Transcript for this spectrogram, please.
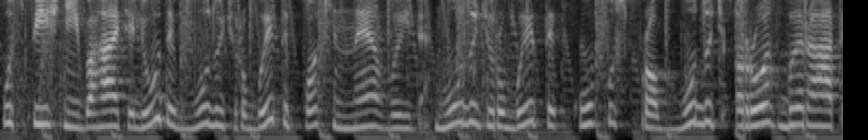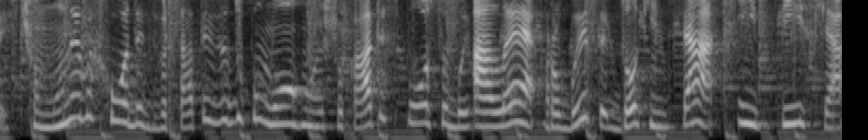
Успішні і багаті люди будуть робити, поки не вийде. Будуть робити купу спроб, будуть розбиратись, чому не виходить, звертатись за допомогою, шукати способи, але робити до кінця і після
